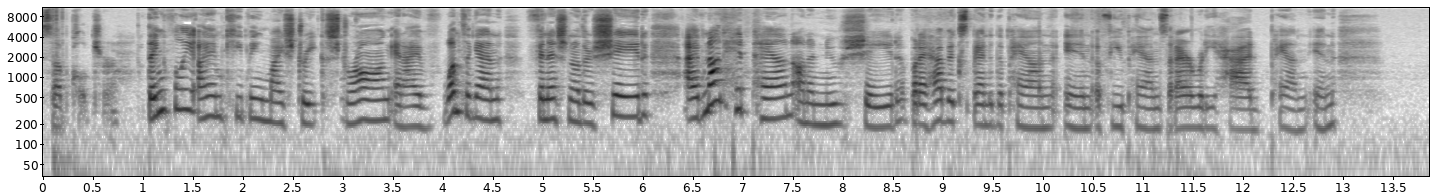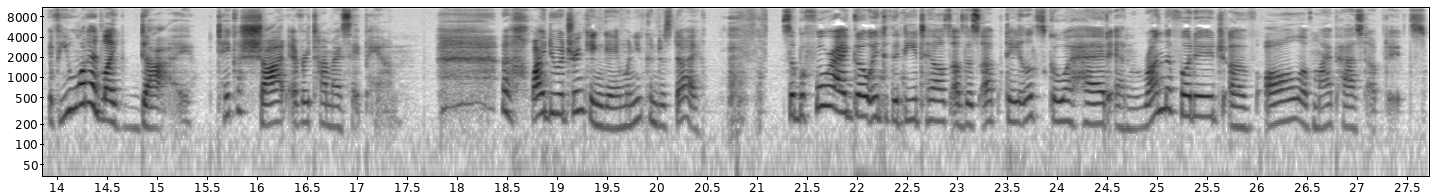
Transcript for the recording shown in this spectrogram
Subculture. Thankfully, I am keeping my streak strong, and I've once again finished another shade. I have not hit pan on a new shade, but I have expanded the pan in a few pans that I already had pan in. If you want to, like, die, take a shot every time I say pan. Ugh, why do a drinking game when you can just die? So before I go into the details of this update, let's go ahead and run the footage of all of my past updates.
